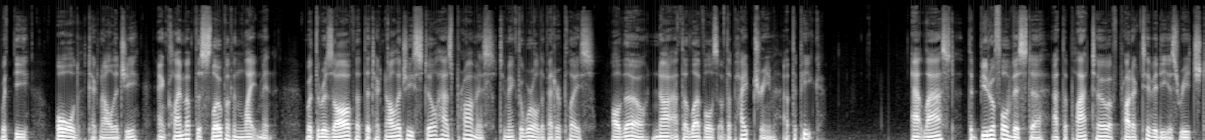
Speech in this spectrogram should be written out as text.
with the old technology and climb up the slope of enlightenment with the resolve that the technology still has promise to make the world a better place, although not at the levels of the pipe dream at the peak. At last, the beautiful vista at the plateau of productivity is reached,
